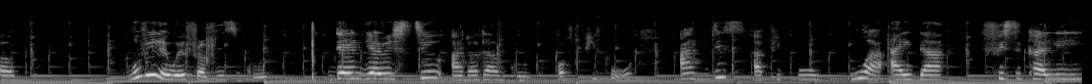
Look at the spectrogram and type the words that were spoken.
um, moving away from this group then there is still another group of people, and these are people who are either physically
